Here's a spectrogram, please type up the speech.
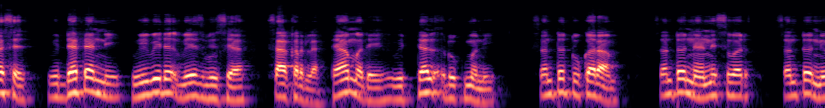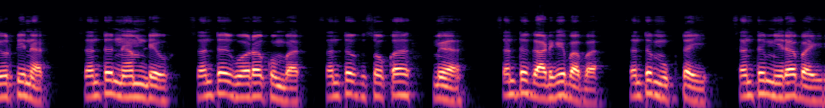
तसेच विद्यार्थ्यांनी विविध वेशभूषा साकारल्या. त्यामध्ये विठ्ठल रुक्मणी संत तुकाराम संत ज्ञानेश्वर संत निवृत्तीनाथ संत नामदेव संत गोरा कुंभार संत सोका मेळा संत गाडगेबाबा संत मुक्ताई संत मीराबाई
